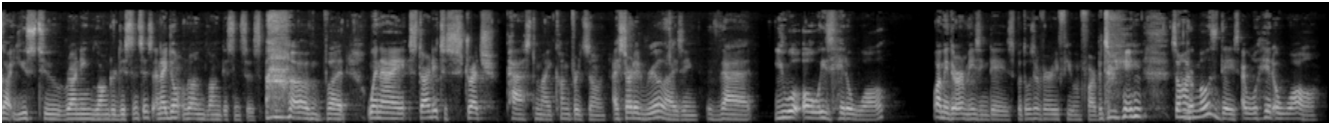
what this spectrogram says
got used to running longer distances. And I don't run long distances. um, but when I started to stretch past my comfort zone, I started realizing that you will always hit a wall. Well, I mean, there are amazing days, but those are very few and far between. so on yep. most days, I will hit a wall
